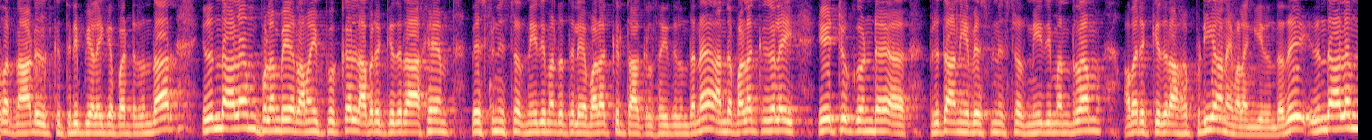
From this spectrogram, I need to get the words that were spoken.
அவர் நாடுக்கு திருப்பி அழைக்கப்பட்டிருந்தார். இருந்தாலும் புலம்பெயர் அமைப்புகள் அவருக்கு எதிராக வெஸ்ட்மினிஸ்டர் நீதிமன்றத்திலே வழக்கு தாக்கல் செய்திருந்தன. அந்த வழக்குகளை ஏற்றுக்கொண்ட பிரித்தானிய வெஸ்ட்மினிஸ்டர் நீதிமன்றம் அவருக்கு எதிராக பிடியாணை வழங்கியிருந்தது. இருந்தாலும்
